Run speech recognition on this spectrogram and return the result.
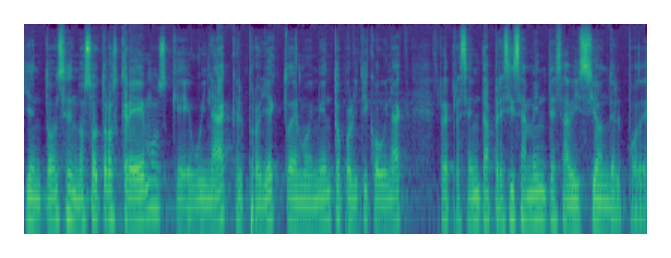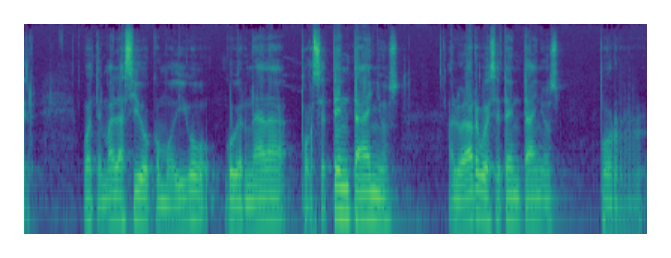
Y entonces nosotros creemos que WINAC, el proyecto del movimiento político WINAC, representa precisamente esa visión del poder. Guatemala ha sido, como digo, gobernada por 70 años, a lo largo de 70 años, por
